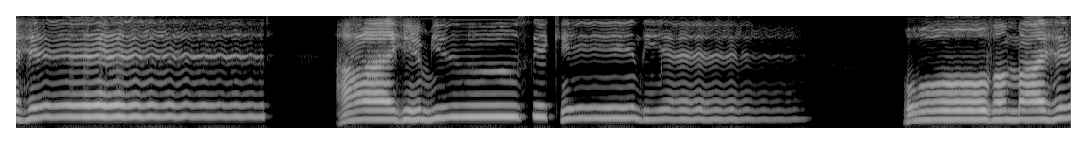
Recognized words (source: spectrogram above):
My head, I hear music in the air. Over my head,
